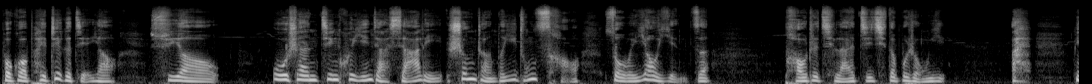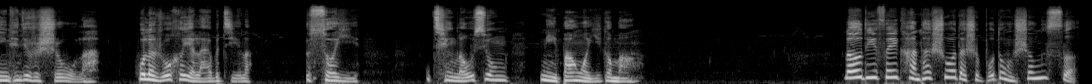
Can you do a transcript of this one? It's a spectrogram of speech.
不过配这个解药需要巫山金盔银甲匣里生长的一种草作为药引子，炮制起来极其的不容易。哎，明天就是十五了，无论如何也来不及了，所以，请娄兄你帮我一个忙。”娄迪飞看他说的是不动声色，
